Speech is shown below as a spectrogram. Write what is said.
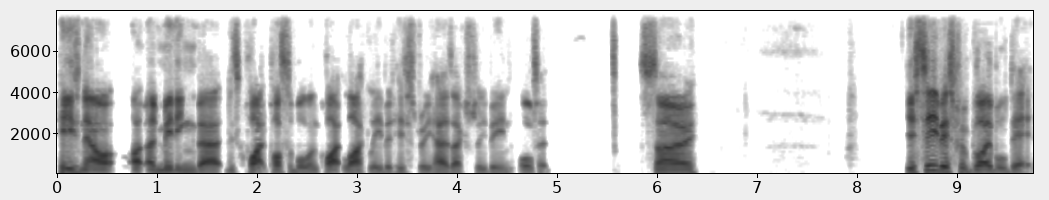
he's now uh, admitting that it's quite possible and quite likely that history has actually been altered. So you see this with global debt.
